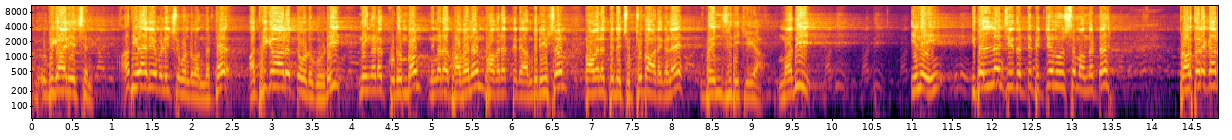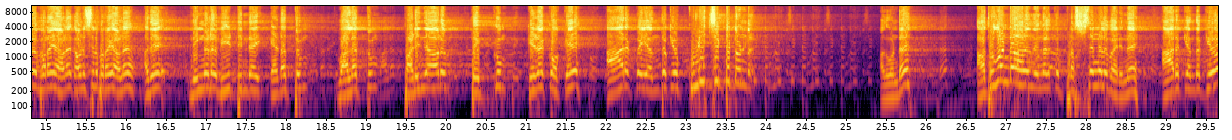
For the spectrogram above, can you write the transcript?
വികാരിയച്ഛൻ അധികാരിയെ വിളിച്ചു കൊണ്ടുവന്നിട്ട് അധികാരത്തോടുകൂടി നിങ്ങളുടെ കുടുംബം നിങ്ങളുടെ ഭവനം ഭവനത്തിന്റെ അന്തരീക്ഷം ഭവനത്തിന്റെ ചുറ്റുപാടുകളെ വെഞ്ചിരിക്കുക. മതി. ഇനി ഇതെല്ലാം ചെയ്തിട്ട് പിറ്റേ ദിവസം വന്നിട്ട് പ്രാർത്ഥനക്കാരൻ പറയാണ് കൗൺസിലർ പറയാണ് അതെ നിങ്ങളുടെ വീട്ടിന്റെ ഇടത്തും വലത്തും പടിഞ്ഞാറും തെക്കും കിഴക്കൊക്കെ ആരൊക്കെ എന്തൊക്കെയോ കുഴിച്ചിട്ടിട്ടുണ്ട്. അതുകൊണ്ട് അതുകൊണ്ടാണ് നിങ്ങൾക്ക് പ്രശ്നങ്ങൾ വരുന്നത് ആരൊക്കെ എന്തൊക്കെയോ?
